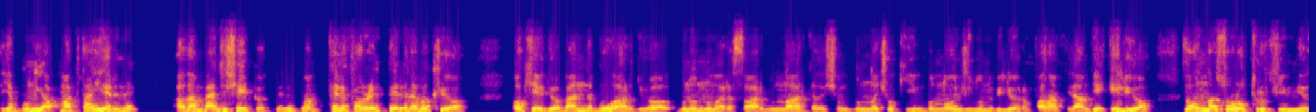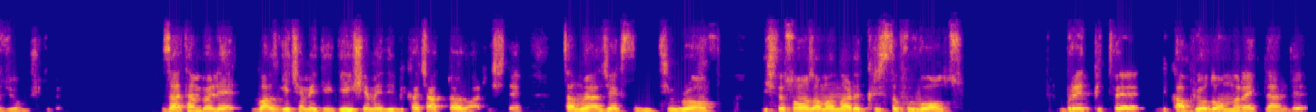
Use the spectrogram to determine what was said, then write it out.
Ya bunu yapmaktan yerine Adam bence şey yapıyor. Telefon telefon rehberine bakıyor. Okey diyor. Bende bu var diyor. Bunun numarası var. Bununla arkadaşım. Bununla çok iyiyim. Bunun oyunculuğunu biliyorum falan filan diye eliyor. Ve ondan sonra oturup film yazıyormuş gibi. Zaten böyle vazgeçemediği, değişemediği birkaç aktör var. İşte Samuel Jackson, Tim Roth, işte son zamanlarda Christopher Waltz, Brad Pitt ve DiCaprio da onlara eklendi.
